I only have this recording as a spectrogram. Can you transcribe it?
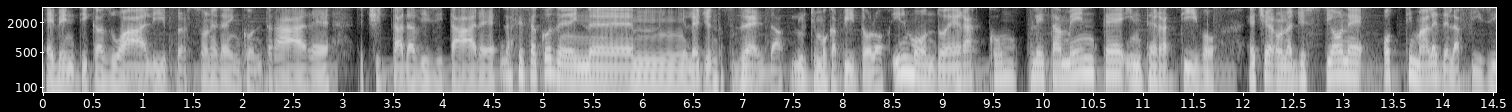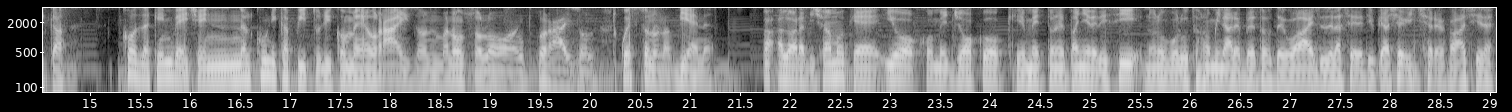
Eventi casuali, persone da incontrare, città da visitare. La stessa cosa in um, Legend of Zelda, l'ultimo capitolo. Il mondo era completamente interattivo e c'era una gestione ottimale della fisica cosa che invece in alcuni capitoli come Horizon, ma non solo Horizon, questo non avviene. Allora, diciamo che io come gioco che metto nel paniere dei sì non ho voluto nominare Breath of the Wild della serie ti piace vincere facile,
